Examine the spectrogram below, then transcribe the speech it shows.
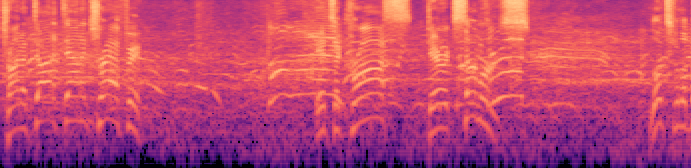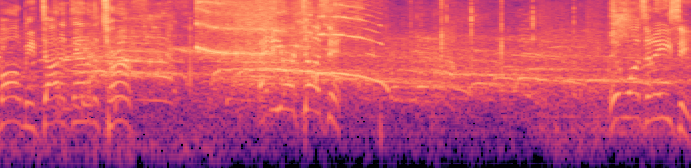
Trying to dot it down in traffic. It's across. Derek Summers looks for the ball to be dotted down to the turf. And New York does it. It wasn't easy.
